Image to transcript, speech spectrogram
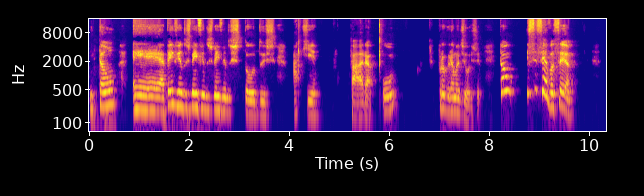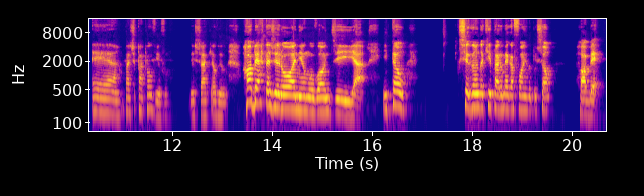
Então, é, bem-vindos, bem-vindos, bem-vindos todos aqui para o programa de hoje. Então, e se ser você, é, bate-papo ao vivo deixar aqui ao vivo. Roberta Jerônimo, bom dia. Então, chegando aqui para o megafone do puxão, Robert.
